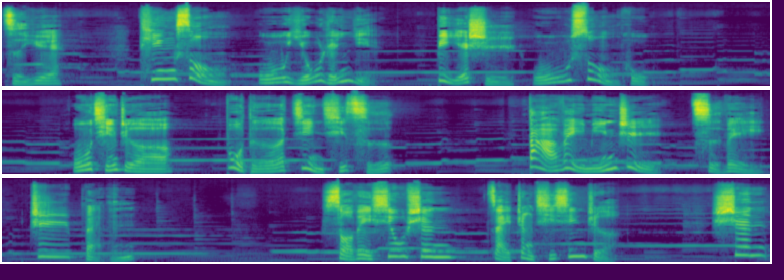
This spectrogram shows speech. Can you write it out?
子曰：“听讼，无由人也，必也使无讼乎？无情者，不得尽其辞。大为民治，此谓。”之本，所谓修身，在正其心者。身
